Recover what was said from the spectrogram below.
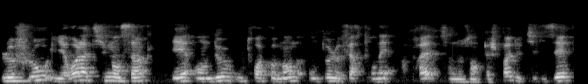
le flow il est relativement simple et en deux ou trois commandes, on peut le faire tourner. Après, ça ne nous empêche pas d'utiliser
